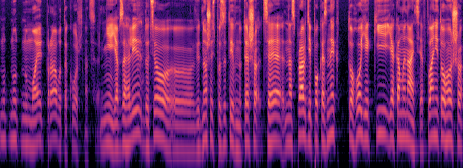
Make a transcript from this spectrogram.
ну, ну, ну мають право також на це. ні, я взагалі до цього е, відношусь позитивно. Те, що це насправді показник того, які, яка ми нація. В плані того, що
